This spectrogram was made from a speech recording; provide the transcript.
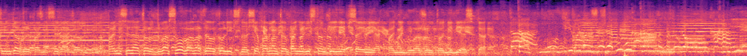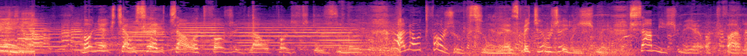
Dzień dobry pani senator. Pani senator, dwa słowa na tę okoliczność. Ja pamiętam pani wystąpienie w Sejmie, jak pani była żółto-niebieska. Tak, mówiłam, że pukam do kamienia, bo nie chciał serca otworzyć dla Opolszczyzny, ale otworzył w sumie, zwyciężyliśmy, samiśmy je otwarli.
